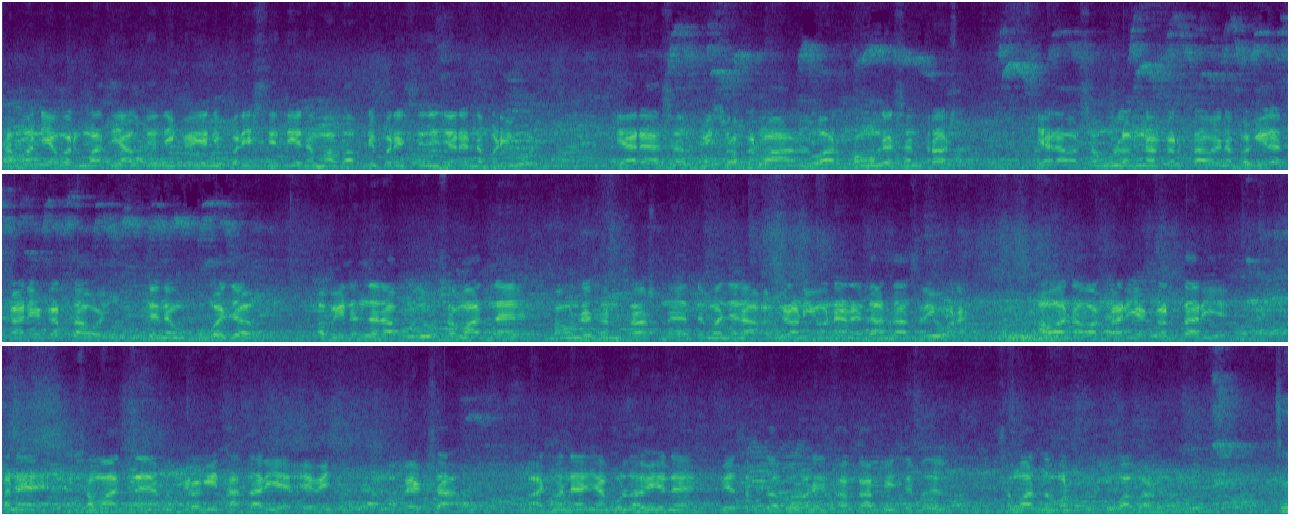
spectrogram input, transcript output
સામાન્ય વર્ગમાંથી આવતી દીકરી એની પરિસ્થિતિ અને મા બાપની પરિસ્થિતિ જ્યારે નબળી હોય ત્યારે આ સંત વિશ્વકર્મા લુહાર ફાઉન્ડેશન ટ્રસ્ટ જ્યારે આવા સમુલગ્ન કરતા હોય અને ભગીરથ કાર્ય કરતા હોય તેને હું ખૂબ જ અભિનંદન આપું છું. સમાજને ફાઉન્ડેશન ટ્રસ્ટને તેમજ એના અગ્રણીઓને અને દાતાશ્રીઓને. આવા નવા કાર્ય કરતા રહીએ અને સમાજને ઉપયોગી થતા રહીએ એવી જ અપેક્ષા. આજ મને અહીંયા બોલાવી અને બે શબ્દ બોલવાની તક આપી. તે બદલ સમાજનો પણ ખૂબ ખૂબ આભાર. જય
